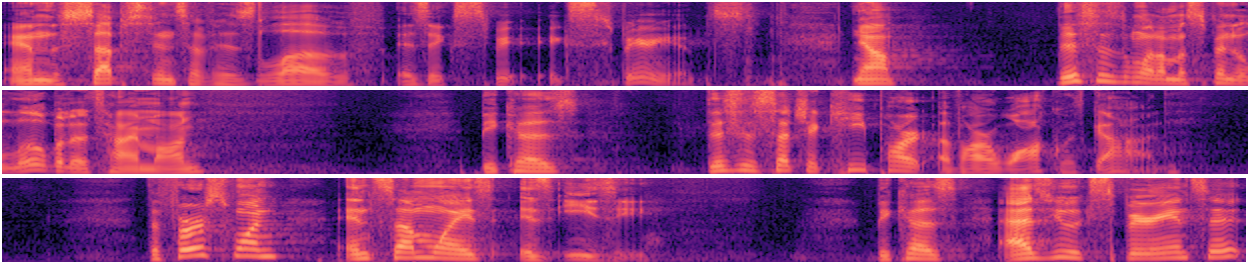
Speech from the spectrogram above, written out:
and the substance of his love is exper- experienced. Now, this is what I'm going to spend a little bit of time on because this is such a key part of our walk with God. The first one, in some ways, is easy because as you experience it,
